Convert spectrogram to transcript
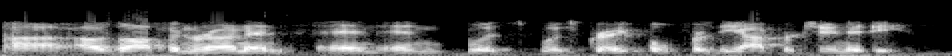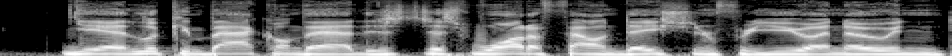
uh, I was off and running and, and was, was grateful for the opportunity. Yeah, and looking back on that is just what a foundation for you. I know, and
